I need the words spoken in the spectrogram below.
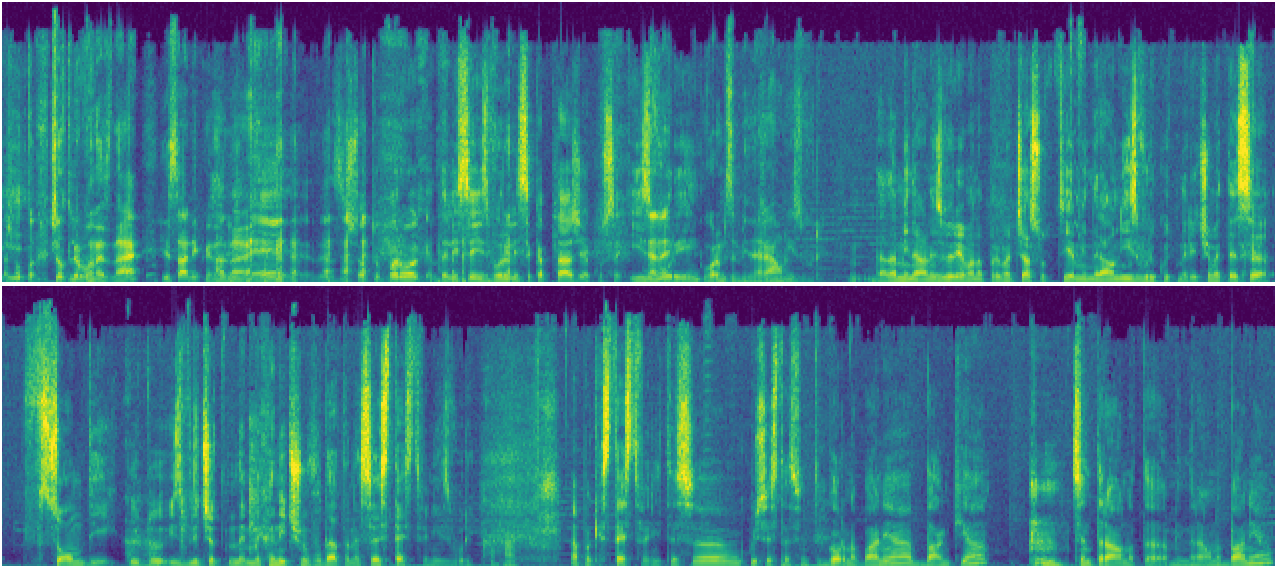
Защото, защото Любо не знае и сега никой не ами знае. не, защото първо дали са извори или са каптажи. Ако са извори, Не, не, говорим за минерални извори. да, да, минерални извори, ама например част от тия минерални извори, които наричаме, те са в сонди, които извличат не- механично водата, не са естествени извори. Аха. А пък естествените са, кои са естествените? Горна баня, Банкия, Централната минерална баня,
